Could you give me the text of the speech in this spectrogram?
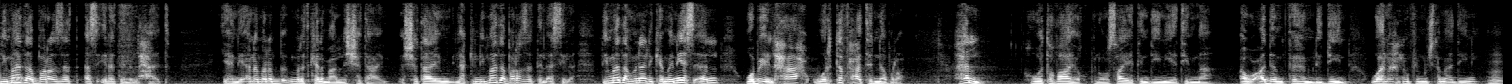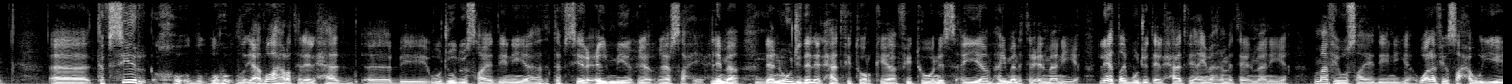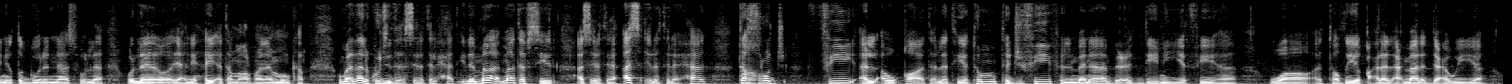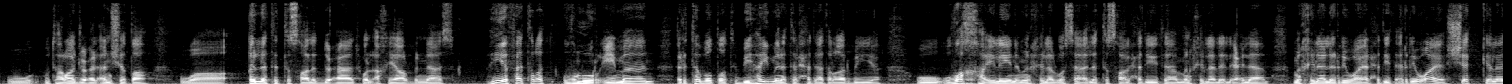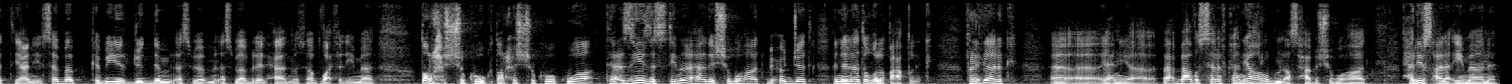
لماذا برزت أسئلة الالحاد؟ يعني أنا ما نتكلم عن الشتائم، الشتائم لكن لماذا برزت الأسئلة؟ لماذا هنالك من يسأل وبإلحاح وارتفعت النبرة؟ هل هو تضايق من وصاية دينية ما أو عدم فهم لدين ونحن في مجتمع ديني؟ آه تفسير يعني ظاهرة الإلحاد آه بوجود وصاية دينية هذا تفسير علمي غير غير صحيح، لما؟ لأنه وجد الإلحاد في تركيا في تونس أيام هيمنة العلمانية، ليه طيب وجد إلحاد في أيام هيمنة العلمانية؟ ما في وصاية دينية ولا في صحويين يطقون الناس ولا ولا يعني هيئة معروف عن المنكر، ومع ذلك وجدت أسئلة الإلحاد، إذا ما ما تفسير أسئلة أسئلة الإلحاد تخرج في الأوقات التي يتم تجفيف المنابع الدينية فيها والتضييق على الأعمال الدعوية وتراجع الأنشطة وقلة اتصال الدعاة والأخيار بالناس. هي فترة ضمور إيمان ارتبطت بهيمنة الحداثة الغربية وضخها إلينا من خلال وسائل الاتصال الحديثة من خلال الإعلام من خلال الرواية الحديثة. الرواية شكلت يعني سبب كبير جدا من أسباب من أسباب الإلحاد من أسباب ضعف الإيمان. طرح الشكوك طرح الشكوك وتعزيز استماع هذه الشبهات بحجة أنها لا تغلق عقلك. فلذلك آه، يعني بعض السلف كان يهرب من أصحاب الشبهات حريص على إيمانه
